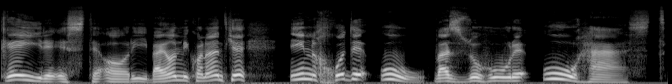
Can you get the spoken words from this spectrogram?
غیر استعاری بیان می کنند که این خود او و ظهور او هست.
